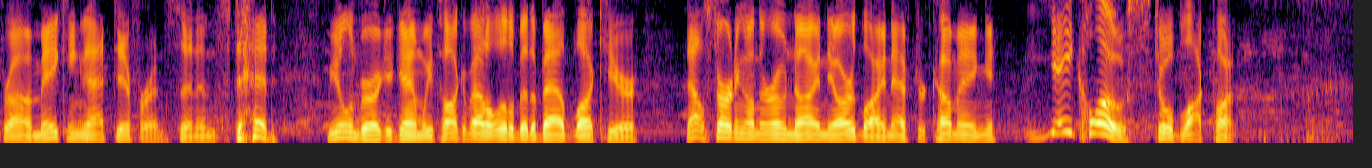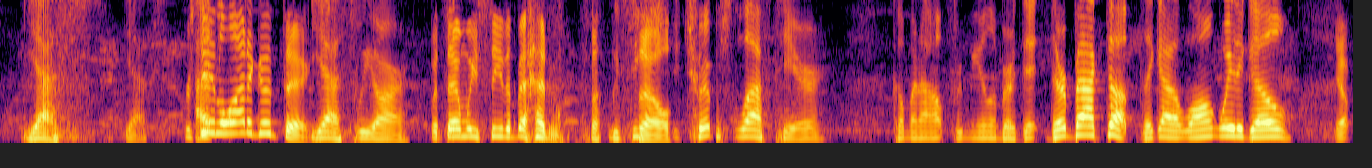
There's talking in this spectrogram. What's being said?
from making that difference. And instead, Muhlenberg, again, we talk about a little bit of bad luck here. Now starting on their own nine yard line after coming yay close to a block punt. Yes. Yes. We're seeing a lot of good things. Yes, we are. But then we see the bad with them. We see so, tri- trips left here coming out from Muhlenberg. They, they're backed up. They got a long way to go. yep.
